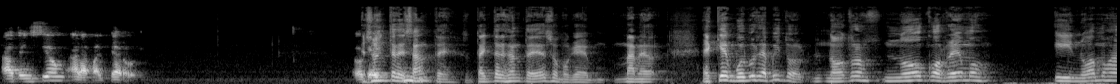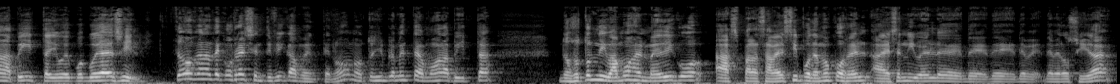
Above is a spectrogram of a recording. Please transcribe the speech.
atención a la parte aeróbica. Eso es interesante, está interesante eso, porque es que vuelvo y repito, nosotros no corremos y no vamos a la pista, yo voy a decir, tengo ganas de correr científicamente, ¿no? Nosotros simplemente vamos a la pista, nosotros ni vamos al médico para saber si podemos correr a ese nivel de, velocidad.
